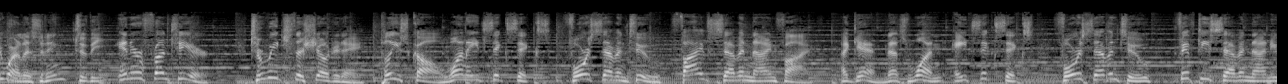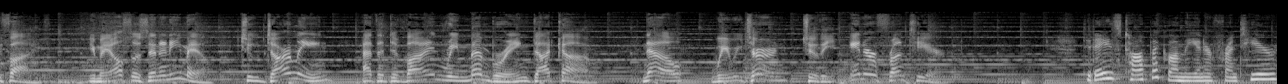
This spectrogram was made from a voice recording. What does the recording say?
You are listening to The Inner Frontier. To reach the show today, please call 1 866 472 5795. Again, that's 1 866 472 5795. You may also send an email to Darlene at thedivineremembering.com. Now, we return to The Inner Frontier. Today's topic on the Inner Frontier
